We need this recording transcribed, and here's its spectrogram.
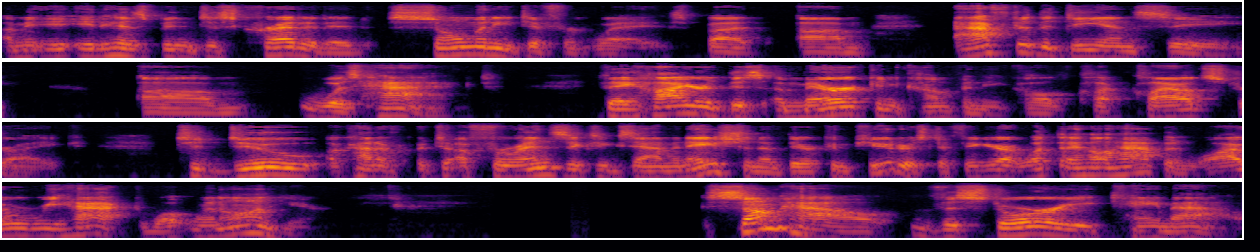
I mean, it, it, has been discredited so many different ways, but um, after the DNC um, was hacked, they hired this American company called Cl- CloudStrike to do a kind of a forensics examination of their computers to figure out what the hell happened. Why were we hacked? What went on here? Somehow the story came out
